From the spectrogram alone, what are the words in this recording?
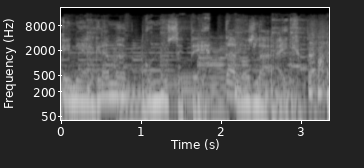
Enneagrama Conócete. Danos like.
